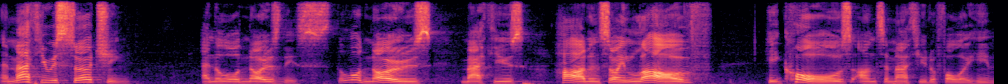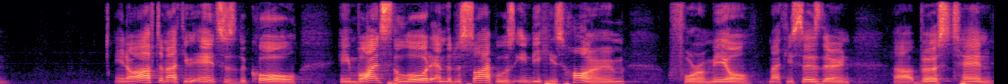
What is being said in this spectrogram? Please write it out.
And Matthew is searching, and the Lord knows this. The Lord knows Matthew's heart, and so in love, he calls unto Matthew to follow him. You know, after Matthew answers the call, he invites the Lord and the disciples into his home for a meal. Matthew says there in uh, verse 10,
